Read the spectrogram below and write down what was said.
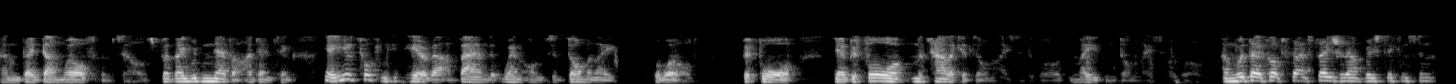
and they'd done well for themselves. But they would never, I don't think. Yeah, you're talking here about a band that went on to dominate the world before, you know, before Metallica dominated the world, Maiden dominated the world. And would they have got to that stage without Bruce Dickinson?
